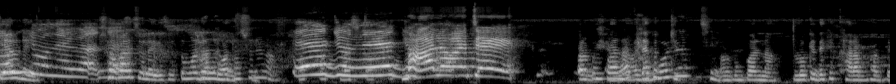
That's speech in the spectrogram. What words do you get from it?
কেউ নেই। সবাই চলে গেছে। তোমাদের কথা শুনে না? ভালো হয়েছে ওরকম কর না। দেখো। ওরকম কর না। লোকে দেখে খারাপ ভাববে।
